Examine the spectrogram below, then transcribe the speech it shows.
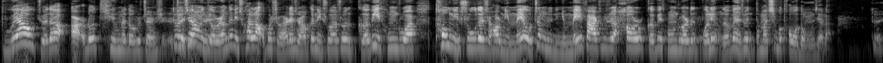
不要觉得耳朵听的都是真实的，对就像对有人跟你穿老婆舌的时候，跟你说说隔壁同桌偷你书的时候，你没有证据，你就没法就是薅隔壁同桌的脖领子问说你他妈是不是偷我东西了？对，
